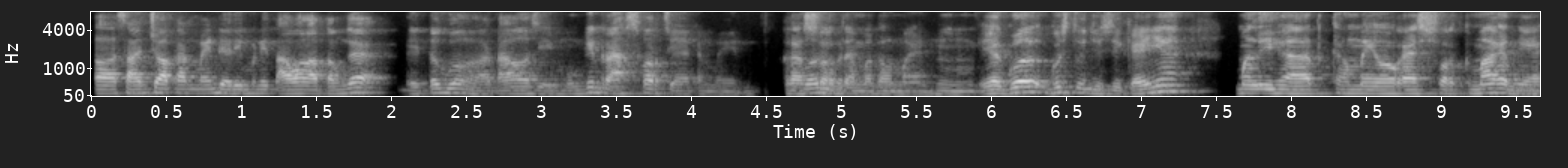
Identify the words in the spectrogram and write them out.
uh, Sancho akan main dari menit awal atau enggak itu gue nggak tahu sih mungkin Rashford sih yang akan main Rashford yang bakal main hmm. ya gue gue setuju sih kayaknya melihat cameo Rashford kemarin ya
